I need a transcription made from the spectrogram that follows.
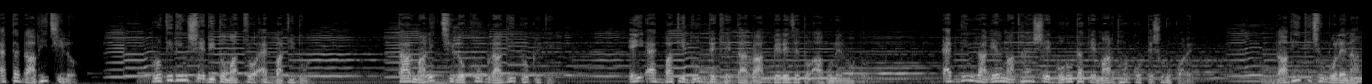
একটা গাভী ছিল। প্রতিদিন সে দিত মাত্র এক বাটি দুধ। তার মালিক ছিল খুব রাগী প্রকৃতির। এই এক বাটি দুধ দেখে তার রাগ বেড়ে যেত আগুনের মতো। একদিন রাগের মাথায় সে গরুটাকে মারধর করতে শুরু করে। গাভী কিছু বলে না,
